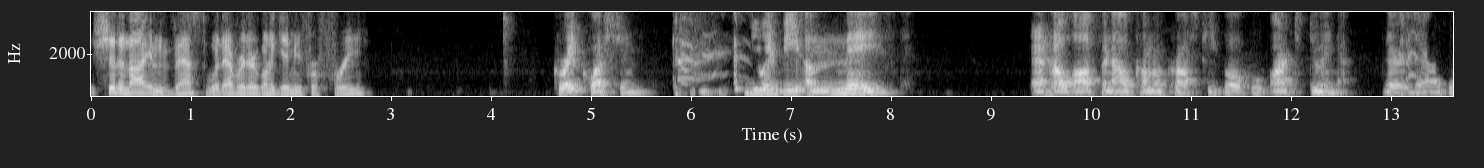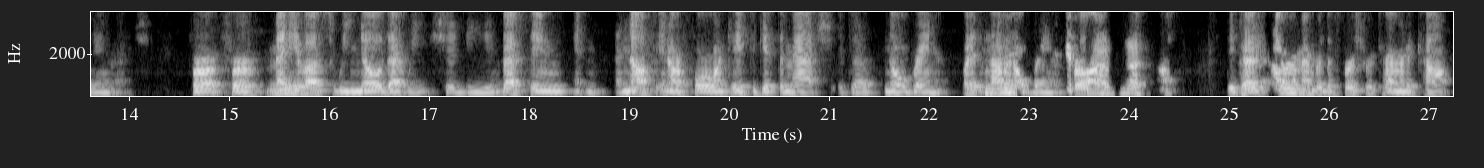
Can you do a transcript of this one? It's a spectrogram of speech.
shouldn't I invest whatever they're going to give me for free? Great question. you would be amazed at how often I'll come across people who aren't doing that. They're they aren't doing that for for many of us, we know that we should be investing in, enough in our 401k to get the match. It's a no-brainer, but it's not a no-brainer for a lot of us. Because I remember the first retirement account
